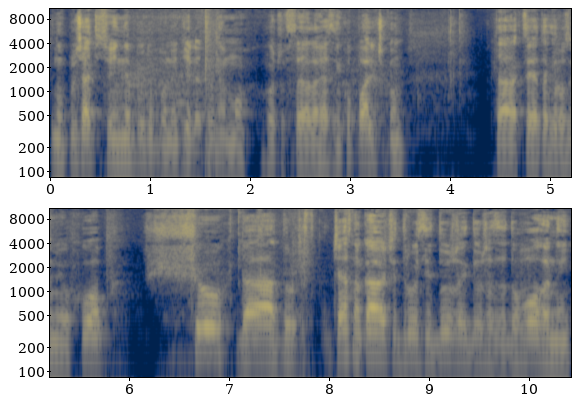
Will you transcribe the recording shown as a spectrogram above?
Ну, включати сьогодні не буду, бо неділя то не можу. Хочу все легесенько пальчиком. Так, це я так зрозумів, хоп. Щух, да, ду- чесно кажучи, друзі, дуже і дуже задоволений.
